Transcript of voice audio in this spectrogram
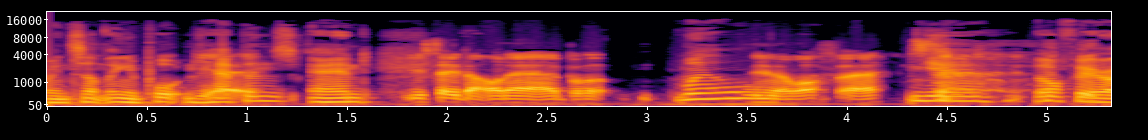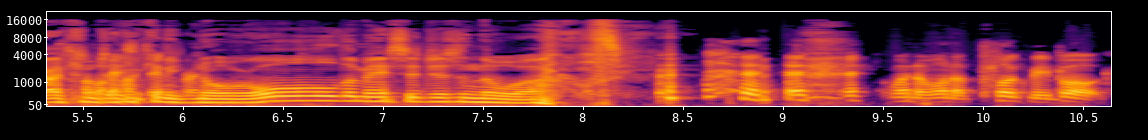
when something important Yeah. happens. And You say that on air, but well, you know, off air. yeah, off air, I can, I can different. ignore all the messages in the world. when I want to plug my book.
